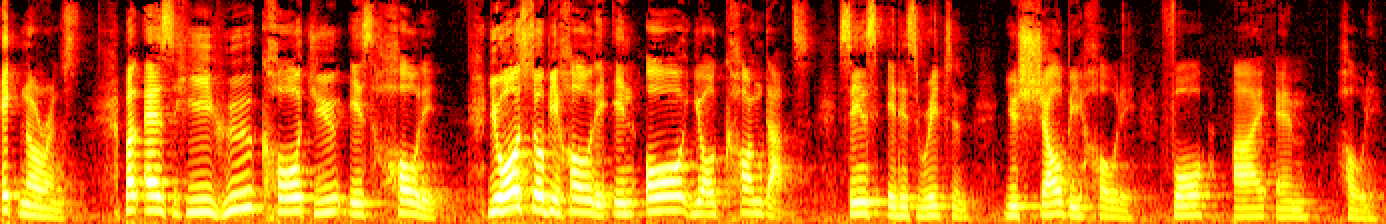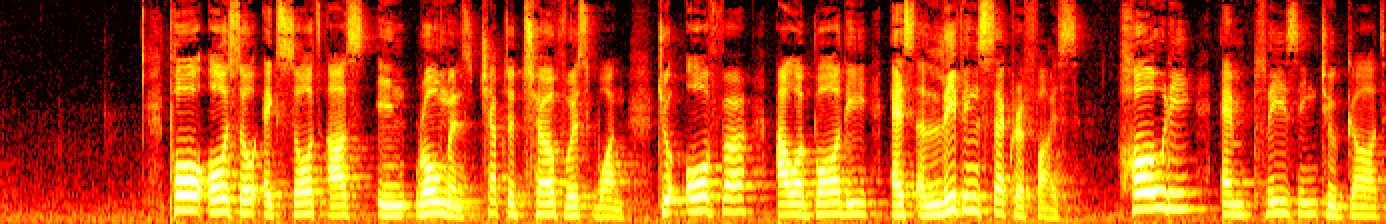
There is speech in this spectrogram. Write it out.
ignorance, but as he who called you is holy, you also be holy in all your conduct, since it is written, You shall be holy, for I am holy. Paul also exhorts us in Romans chapter 12, verse 1, to offer our body as a living sacrifice, holy and pleasing to God,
